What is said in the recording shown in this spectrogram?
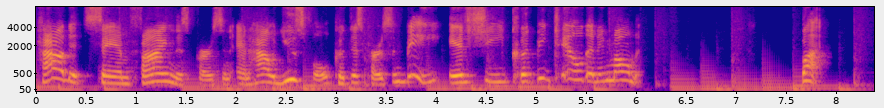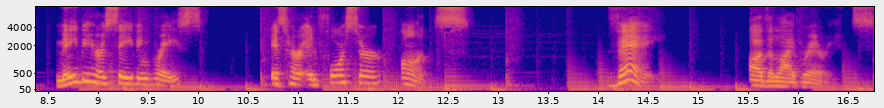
How did Sam find this person and how useful could this person be if she could be killed at any moment? But maybe her saving grace is her enforcer aunts. They are the librarians.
